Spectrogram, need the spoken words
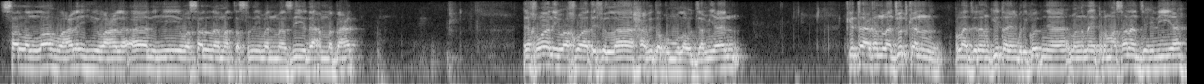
Sallallahu alaihi wa ala alihi wa sallama tasliman mazida amma ba'd. Ikhwani wa akhwati fillah, hafizakumullah jami'an. Kita akan melanjutkan pelajaran kita yang berikutnya mengenai permasalahan jahiliyah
